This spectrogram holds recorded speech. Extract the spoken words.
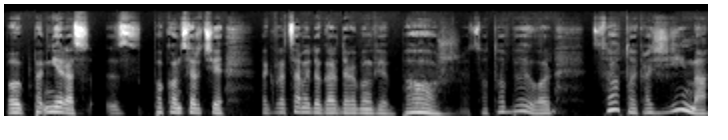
bo nieraz po koncercie, jak wracamy do garderoby, mówię, Boże, co to było? Co to, jaka zima?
